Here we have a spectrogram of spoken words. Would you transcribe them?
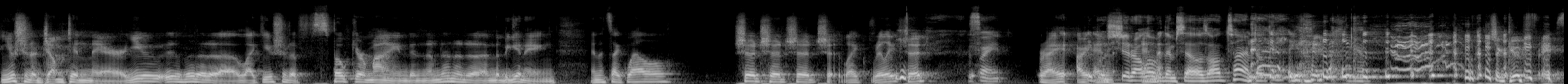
you should have jumped in there. You da, da, da, like you should have spoke your mind and in the beginning. And it's like, well, should, should, should, should, like really should, Right. right? Are- People and- shit all and- over themselves all the time, don't they? Such a good phrase.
